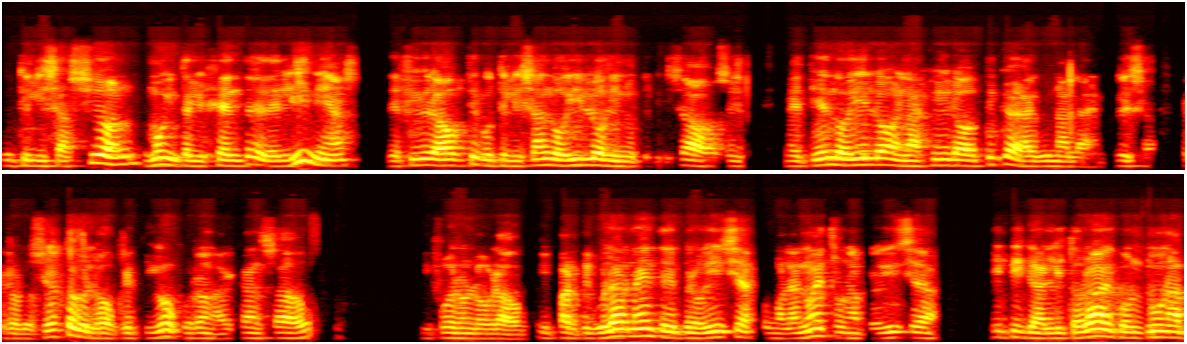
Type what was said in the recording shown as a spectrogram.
utilización muy inteligente de líneas de fibra óptica utilizando hilos inutilizados, metiendo hilos en la fibra óptica de algunas de las empresas. Pero lo cierto es que los objetivos fueron alcanzados y fueron logrados. Y particularmente en provincias como la nuestra, una provincia típica del litoral, con una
